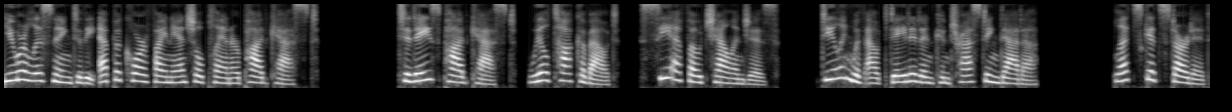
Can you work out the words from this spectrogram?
You are listening to the Epicor Financial Planner podcast. Today's podcast, we'll talk about CFO challenges, dealing with outdated and contrasting data. Let's get started.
